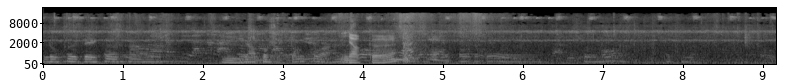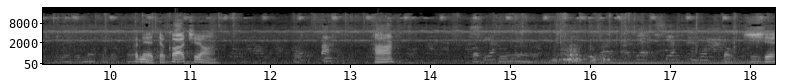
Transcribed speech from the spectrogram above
lúc cứ về cứ pha ừ. Giao bớt trong tuổi giờ cỡ. Cái này cho có chưa? Hả? Xé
